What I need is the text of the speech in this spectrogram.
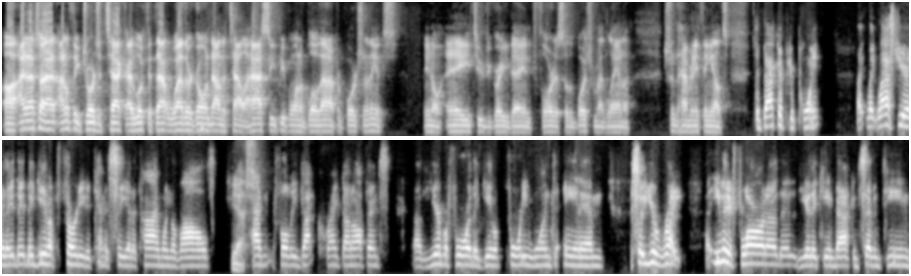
Uh, and that's why I, I don't think Georgia Tech. I looked at that weather going down to Tallahassee. People want to blow that out of proportion. I think it's you know an 82 degree day in Florida, so the boys from Atlanta shouldn't have anything else. to back up your point, like like last year they, they they gave up 30 to Tennessee at a time when the Vols Yes. hadn't fully got cranked on offense. Uh, the year before they gave up 41 to A&M. So you're right. Uh, even at Florida, the, the year they came back in 17,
